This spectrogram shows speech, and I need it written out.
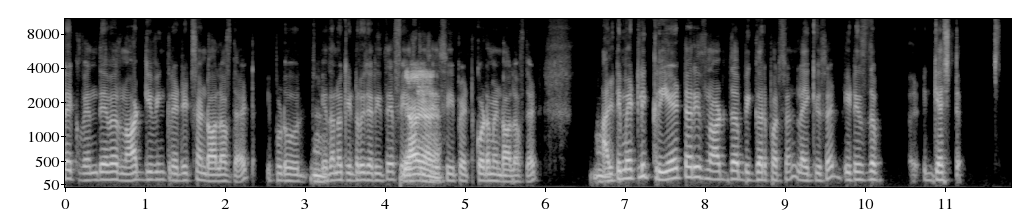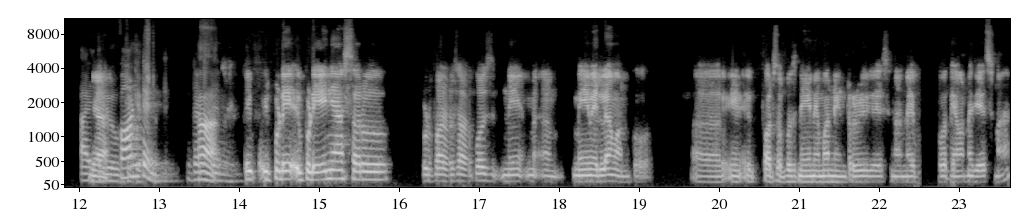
like when they're not giving credits and all of that ఇప్పుడు Hmm. ఏదైనా ఒక ఇంటర్వ్యూ జరిగితే ఫేస్ పెట్టుకోవడం and all of that ultimately creator is not the bigger person like you said it is the guest content Ah. ఇప్- ఇప్పుడు ఇప్పుడు ఏం చేస్తారు? ఇప్పుడు ఫర్ సపోజ్ మేము వెళ్ళాం అనుకో. ఫర్ సపోజ్ నేను ఏమన్నా ఇంటర్వ్యూ చేసినా లేకపోతే ఏమన్నా చేసినా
